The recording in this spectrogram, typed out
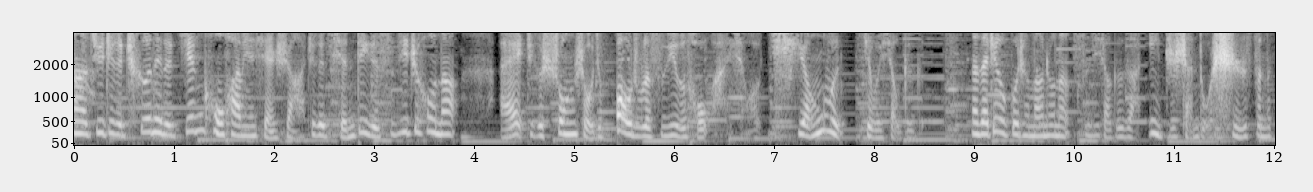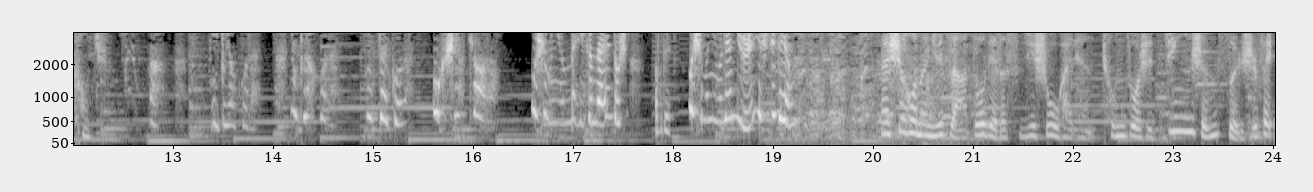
那据这个车内的监控画面显示啊，这个钱递给司机之后呢，哎，这个双手就抱住了司机的头啊，想要强吻这位小哥哥。那在这个过程当中呢，司机小哥哥啊一直闪躲，十分的抗拒。啊，你不要过来，你不要过来，你再过来，我可是要叫了。为什么你们每一个男人都是啊？不对，为什么你们连女人也是这个样子？那事后呢，女子啊多给了司机十五块钱，称作是精神损失费。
